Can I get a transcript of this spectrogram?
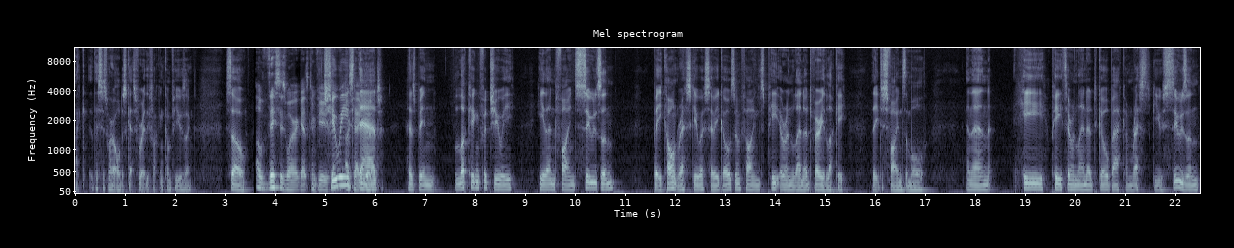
like this is where it all just gets really fucking confusing. So Oh, this is where it gets confusing. Chuy's Okay, dad good. has been looking for Chuy. He then finds Susan, but he can't rescue her, so he goes and finds Peter and Leonard. Very lucky that he just finds them all. And then he, Peter, and Leonard go back and rescue Susan,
